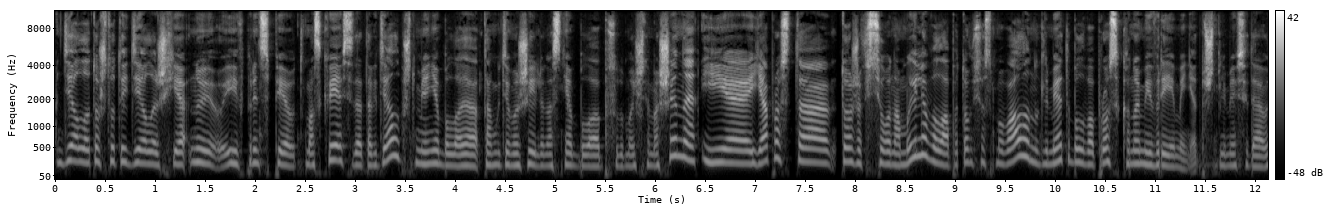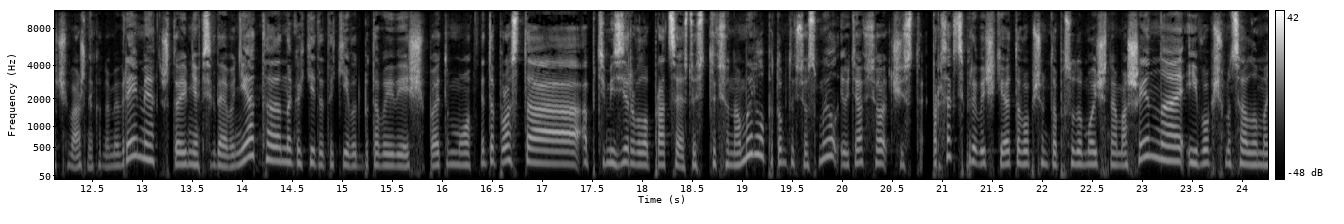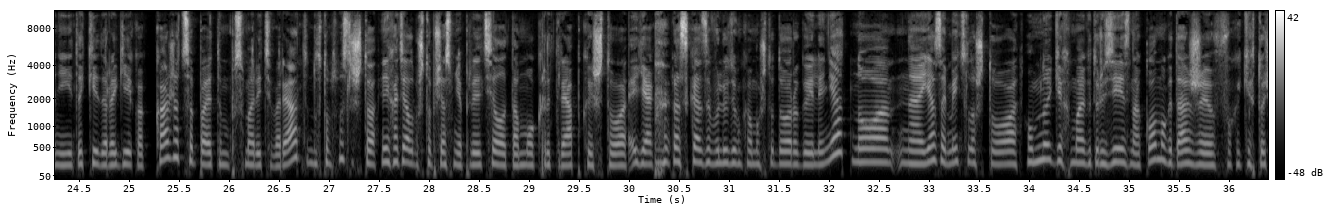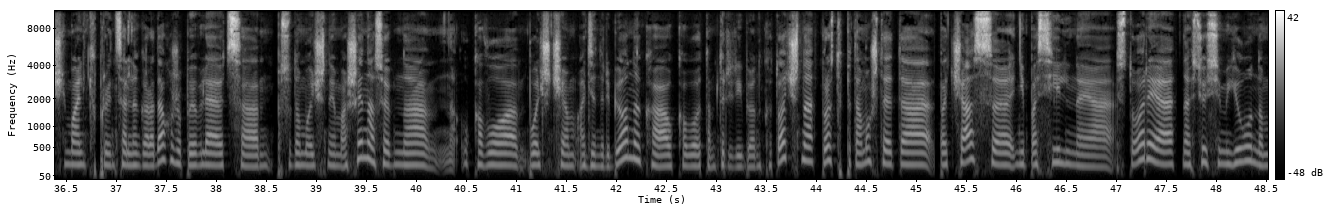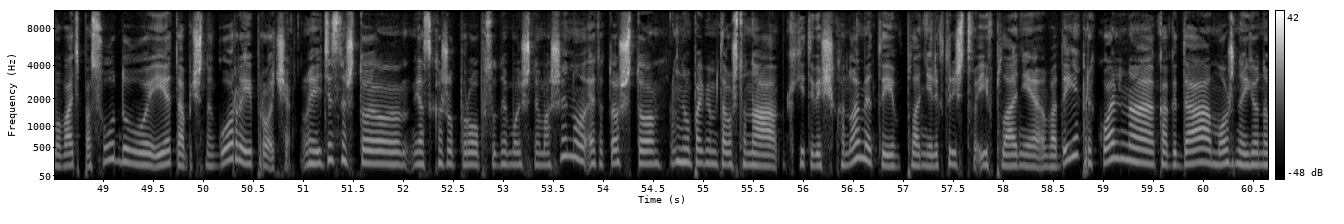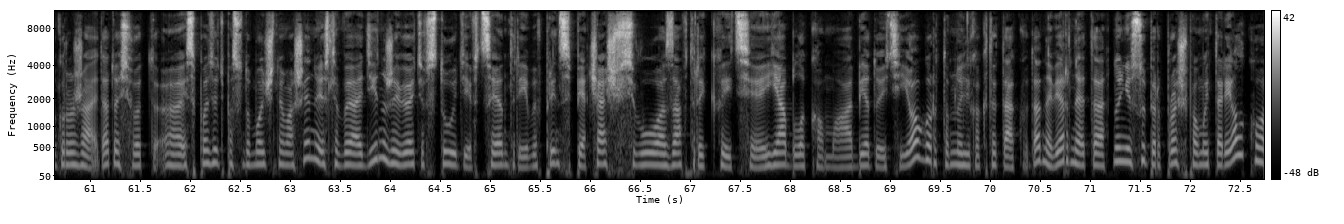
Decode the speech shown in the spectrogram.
делала то, что ты делаешь. Я, ну и, и, в принципе, вот в Москве я всегда так делала, потому что у меня не было, там, где мы жили, у нас не было посудомоечной машины. И я просто тоже все намыливала, а потом все смывала, но для меня это был вопрос экономии времени, потому что для меня всегда очень важно экономия времени, что у меня всегда его нет на какие-то такие вот бытовые вещи. Поэтому это просто оптимизировало процесс. То есть ты все намылил, потом ты все смыл, и у тебя все чистое. Про секс-привычки — это, в общем-то, посудомоечная машина, и, в общем и целом, они не такие дорогие, как кажется, поэтому посмотрите варианты. Ну, в том смысле, что я не хотела бы, чтобы сейчас мне прилетело там мокрой тряпкой, что я рассказываю людям, кому что дорого или нет, но э, я заметила, что у многих моих друзей и знакомых даже в каких-то очень маленьких провинциальных городах уже появляются посудомоечные машины, особенно у кого больше, чем один ребенок, а у кого там три ребенка точно, просто потому что это подчас э, непосильная история на всю семью намывать посуду, и это обычно горы и прочее. Единственное, что я скажу про посудомоечную машину, это то, что, ну, помимо того, что она какие-то вещи экономит и в плане электричества, и в плане воды, прикольно, когда можно ее нагружать, да, то есть вот э, использовать посудомоечную машину, если вы один живете в студии, в центре, и вы, в принципе, чаще всего завтракаете яблоком, а обедаете йогуртом, ну или как-то так да, наверное, это, ну, не супер проще помыть тарелку,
